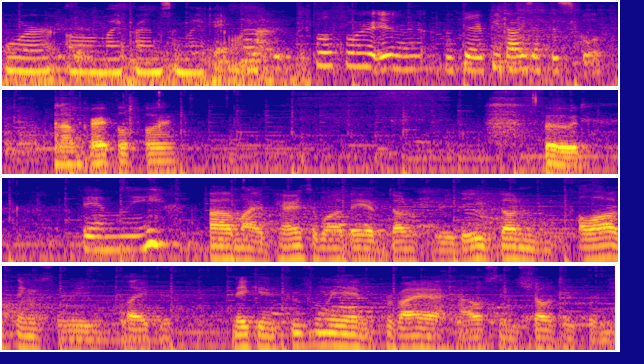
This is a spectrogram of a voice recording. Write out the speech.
for um, my friends and my family. Thankful for uh, the therapy dogs at the school. And I'm grateful for food. Family. Uh, my parents and what they have done for me. They've done a lot of things for me, like making food for me and providing a house and shelter for me.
